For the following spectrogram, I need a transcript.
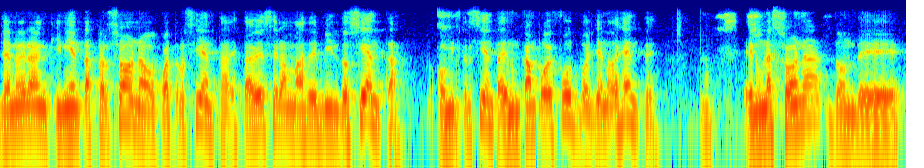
ya no eran 500 personas o 400, esta vez eran más de 1200 o 1300 en un campo de fútbol lleno de gente, en una zona donde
